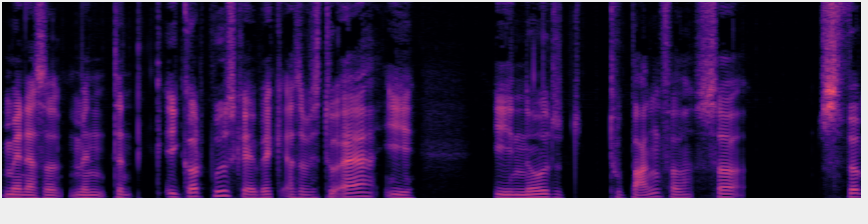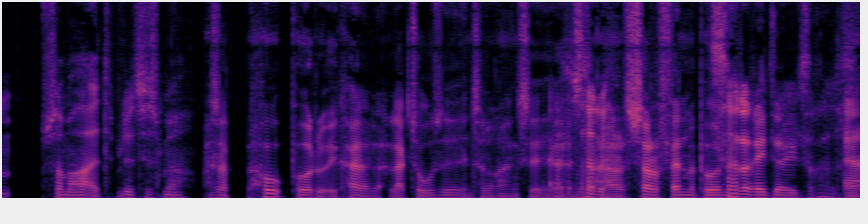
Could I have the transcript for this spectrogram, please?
Men altså, men den, et godt budskab, ikke? Altså, hvis du er i, i noget, du, du er bange for, så svøm så meget, at det bliver til smør. Og så håb på, at du ikke har laktoseintolerance. Ja, Ja, så er det- så er du fandme på den. Så er det rigtig, rigtig træls. Ja.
